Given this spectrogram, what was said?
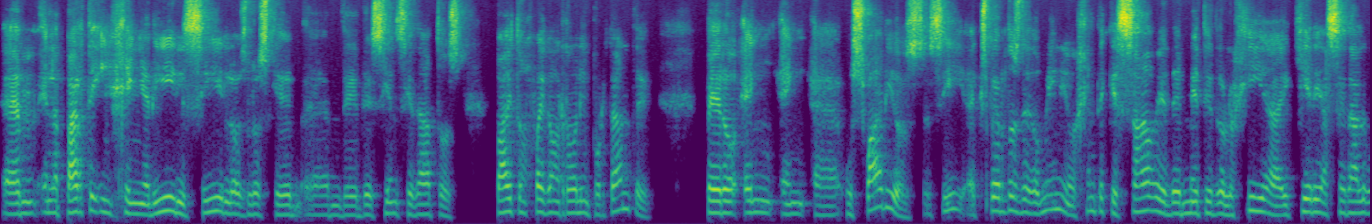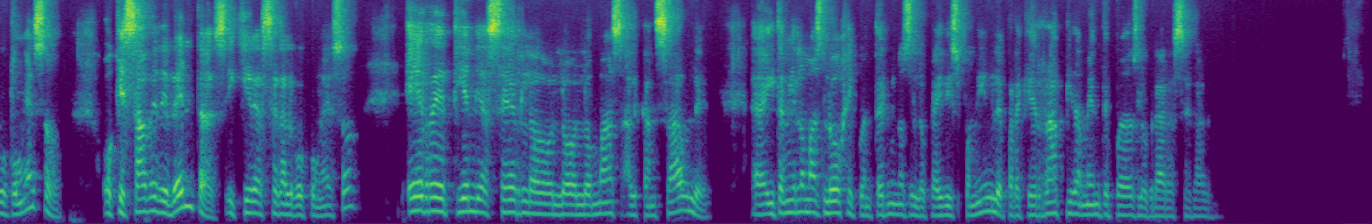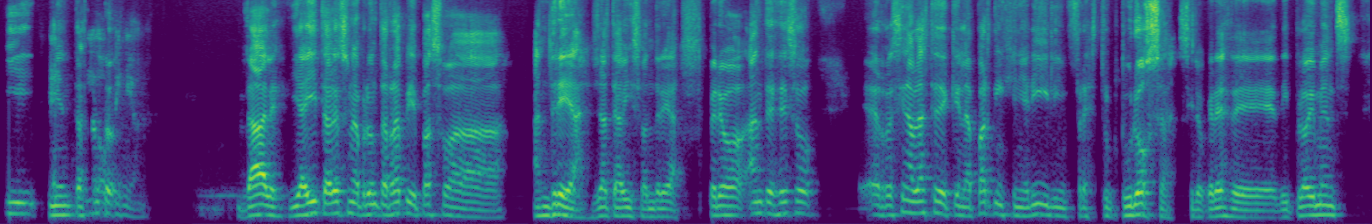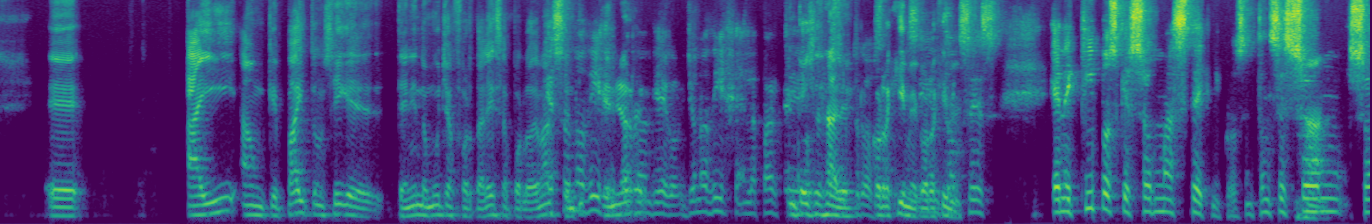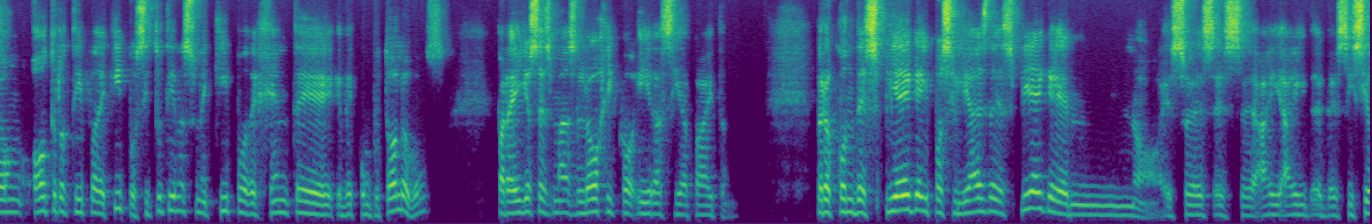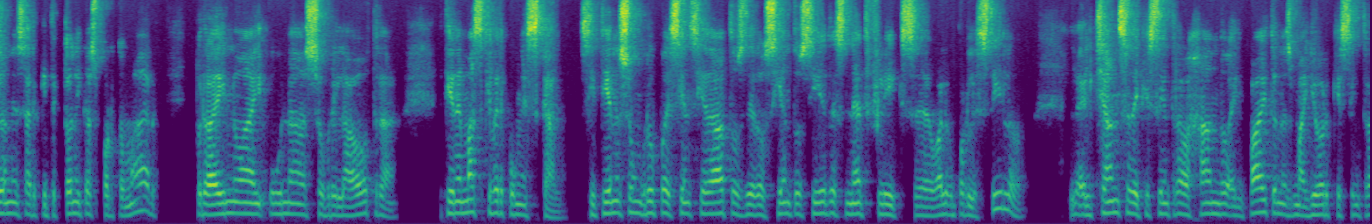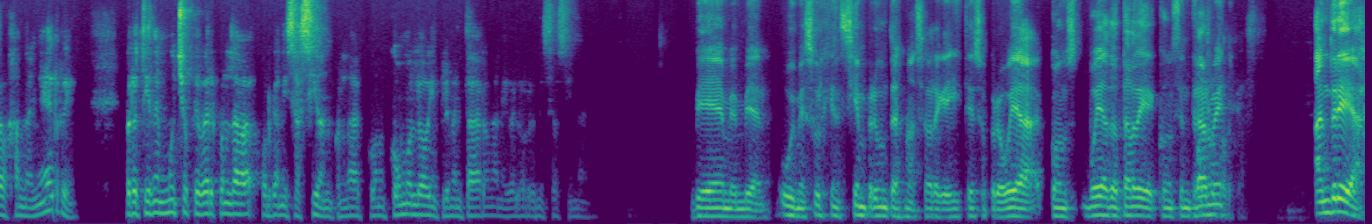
Em, en la parte ingenieril, sí, los, los que em, de, de ciencia de datos, Python juega un rol importante pero en, eh, usuarios, ¿sí? expertos de dominio, gente que sabe de metodología y quiere hacer algo con eso, o que sabe de ventas y quiere hacer algo con eso, R tiende a ser lo, más alcanzable eh, y también lo más lógico en términos de lo que hay disponible para que rápidamente puedas lograr hacer algo. Y mientras tanto, opinión. Dale, y ahí tal vez una pregunta rápida y paso a Andrea, ya te aviso Andrea, pero antes de eso, eh, recién hablaste de que en la parte ingeniería y infraestructurosa, si lo querés, de deployments, eh, ahí, aunque Python sigue teniendo mucha fortaleza por lo demás. Eso no dije, perdón, Diego, yo no dije en la parte. Entonces, dale, corregime, corregime. Entonces, en equipos que son más técnicos, entonces son, son otro tipo de equipos. Si tú tienes un equipo de gente, de computólogos, para ellos es más lógico ir hacia Python. Pero con despliegue y posibilidades de despliegue, no, eso es, hay, decisiones arquitectónicas por tomar, pero ahí no hay una sobre la otra. Tiene más que ver con escala. Si tienes un grupo de ciencia de datos de 200 y eres Netflix eh, o algo por el estilo, el chance de que estén trabajando en Python es mayor que estén trabajando en R, pero tiene mucho que ver con la organización, con cómo lo implementaron a nivel organizacional. Bien, bien, bien. Uy, me surgen 100 preguntas más ahora que dijiste eso, pero voy a, voy a tratar de concentrarme. Andrea,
